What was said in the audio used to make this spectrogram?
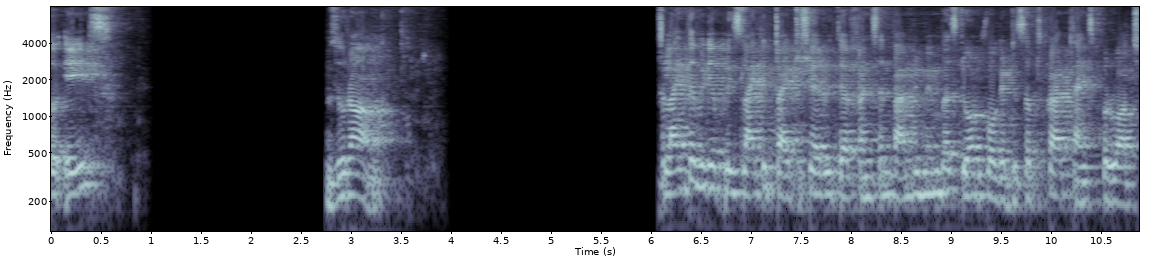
So it's Zhurong. So like the video, please like it, try to share with your friends and family members. Don't forget to subscribe. Thanks for watching.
